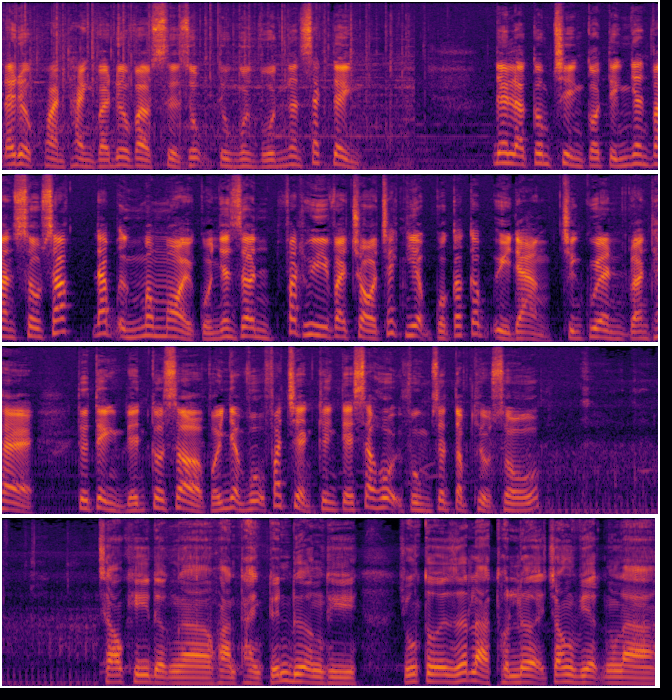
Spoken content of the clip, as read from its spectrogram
đã được hoàn thành và đưa vào sử dụng từ nguồn vốn ngân sách tỉnh. Đây là công trình có tính nhân văn sâu sắc, đáp ứng mong mỏi của nhân dân, phát huy vai trò trách nhiệm của các cấp ủy đảng, chính quyền, đoàn thể, từ tỉnh đến cơ sở với nhiệm vụ phát triển kinh tế xã hội vùng dân tộc thiểu số. Sau khi được à, hoàn thành tuyến đường thì chúng tôi rất là thuận lợi trong việc là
